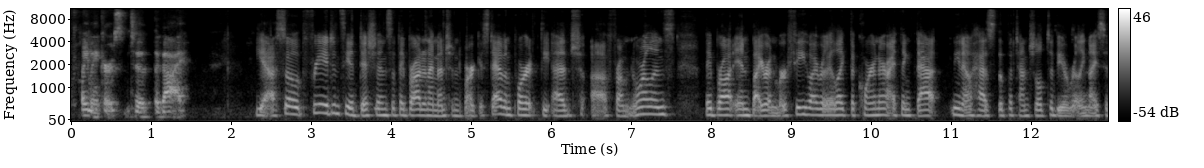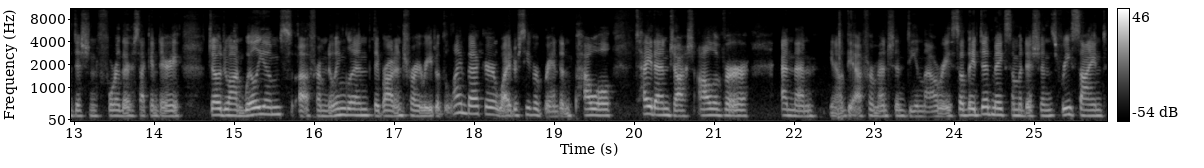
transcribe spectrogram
playmakers, into the guy. Yeah, so free agency additions that they brought in, I mentioned Marcus Davenport, the edge uh, from New Orleans. They brought in Byron Murphy, who I really like the corner. I think that, you know, has the potential to be a really nice addition for their secondary. Joejuan Williams uh, from New England. They brought in Troy Reed with the linebacker, wide receiver Brandon Powell, tight end Josh Oliver, and then, you know, the aforementioned Dean Lowry. So they did make some additions, re signed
